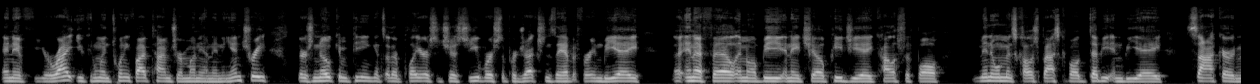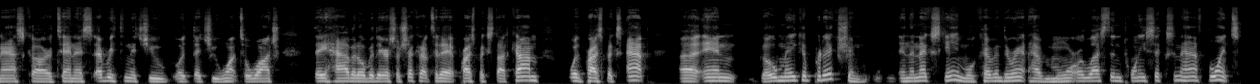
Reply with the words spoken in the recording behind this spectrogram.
And if you're right, you can win 25 times your money on any entry. There's no competing against other players. It's just you versus the projections. They have it for NBA, uh, NFL, MLB, NHL, PGA, college football, men and women's college basketball, WNBA, soccer, NASCAR, tennis, everything that you that you want to watch, they have it over there. So check it out today at PrizePicks.com or the PrizePicks app, uh, and go make a prediction in the next game. Will Kevin Durant have more or less than 26 and a half points?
